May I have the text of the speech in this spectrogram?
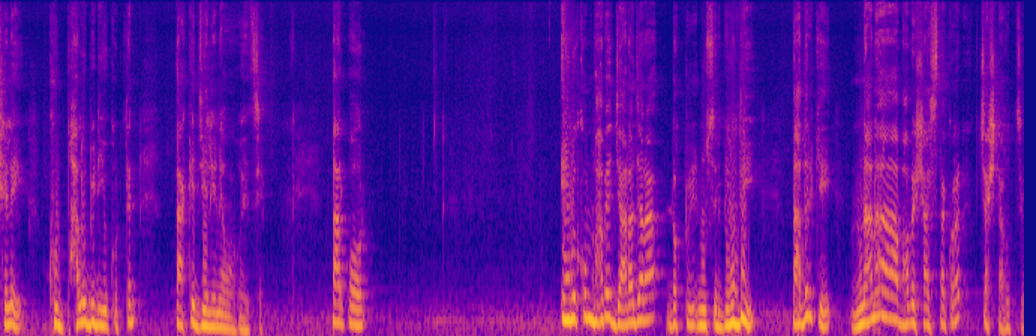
ছেলে খুব ভালো ভিডিও করতেন, তাকে জেলে নেওয়া হয়েছে। তারপর এইরকমভাবে যারা যারা ডক্টর ইউনুসের বিরোধী, তাদেরকে নানাভাবে শাস্তা করার চেষ্টা হচ্ছে।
